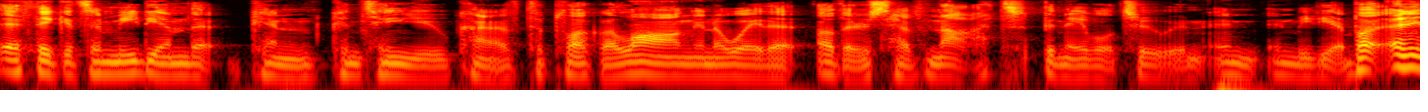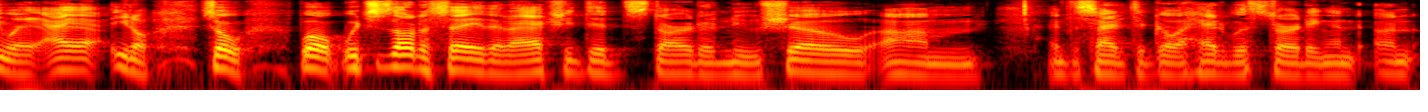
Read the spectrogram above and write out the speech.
I think it's a medium that can continue kind of to plug along in a way that others have not been able to in, in, in, media. But anyway, I, you know, so, well, which is all to say that I actually did start a new show, um, and decided to go ahead with starting an, an,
